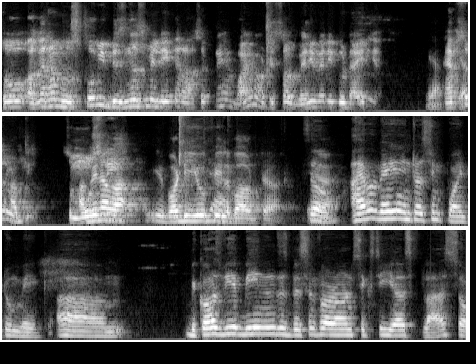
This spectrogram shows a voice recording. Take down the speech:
तो अगर हम उसको भी बिज़नेस में लेकर आ सकते हैं why not it's a very very good idea yeah, absolutely so Abhinav, मोस्टली uh, what do you feel Yeah. about uh, So yeah. I have a very interesting point to make. Um, because we have been in this business for around 60 years plus. So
